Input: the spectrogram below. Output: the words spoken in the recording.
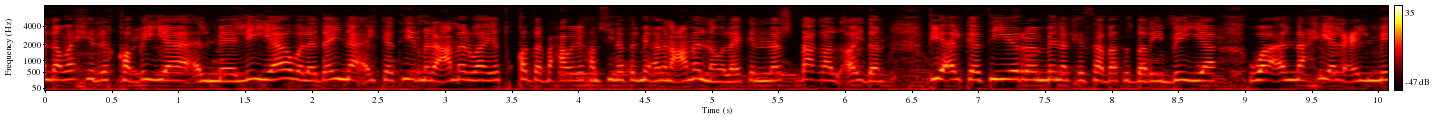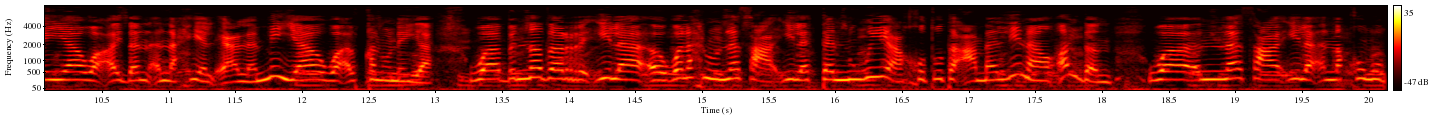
النواحي الرقابية التجارية المالية ولدينا الكثير من العمل وهي تقدر بحوالي 50% من عملنا ولكن نشتغل أيضا في الكثير من الحسابات الضريبية والناحية العلمية وأيضا الناحية الإعلامية والقانونية. وبالنظر إلى ونحن نسعى إلى تنويع خطوط أعمالنا أيضا ونسعى إلى أن نقوم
